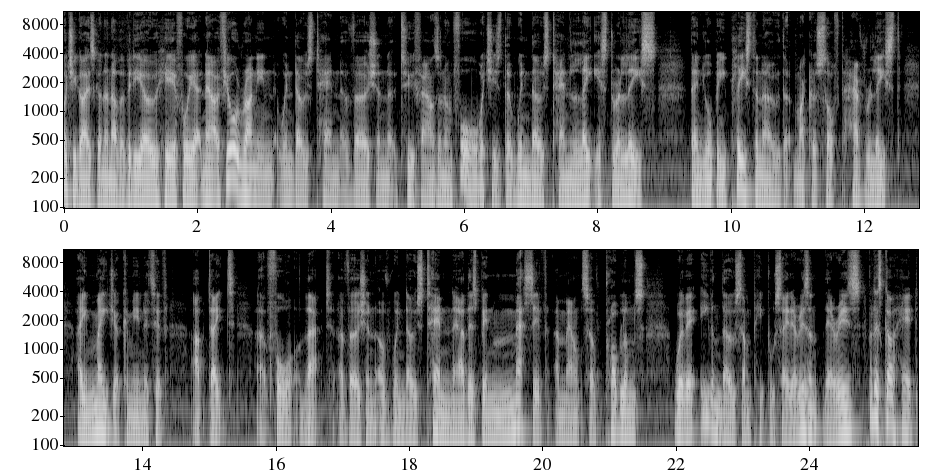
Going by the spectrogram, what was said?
What you guys got another video here for you. Now if you're running Windows 10 version 2004 which is the Windows 10 latest release then you'll be pleased to know that Microsoft have released a major cumulative update uh, for that uh, version of Windows 10. Now there's been massive amounts of problems with it even though some people say there isn't there is. But let's go ahead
